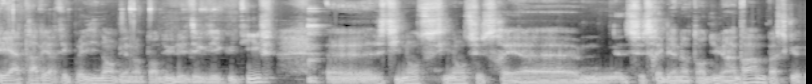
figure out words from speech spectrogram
et à travers ces présidents, bien entendu, les exécutifs. sinon, sinon, ce serait, ce serait bien entendu un drame parce que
